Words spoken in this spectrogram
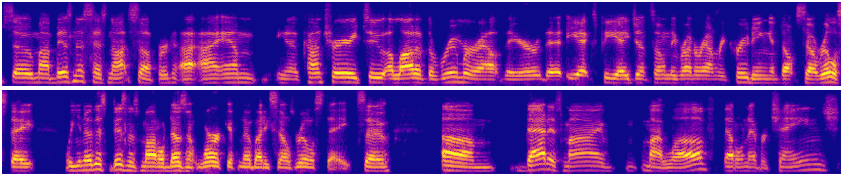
so my business has not suffered. I, I, am, you know, contrary to a lot of the rumor out there that EXP agents only run around recruiting and don't sell real estate. Well, you know, this business model doesn't work if nobody sells real estate. So, um, that is my my love. That'll never change.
